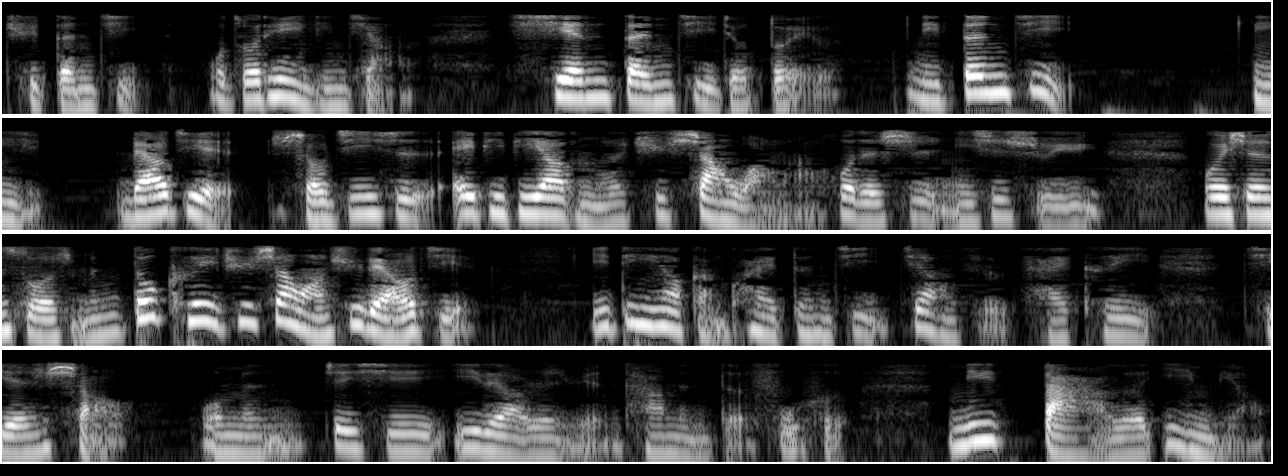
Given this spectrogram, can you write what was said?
去登记。我昨天已经讲了，先登记就对了。你登记，你了解手机是 APP 要怎么去上网啊，或者是你是属于卫生所什么，你都可以去上网去了解。一定要赶快登记，这样子才可以减少我们这些医疗人员他们的负荷。你打了疫苗，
